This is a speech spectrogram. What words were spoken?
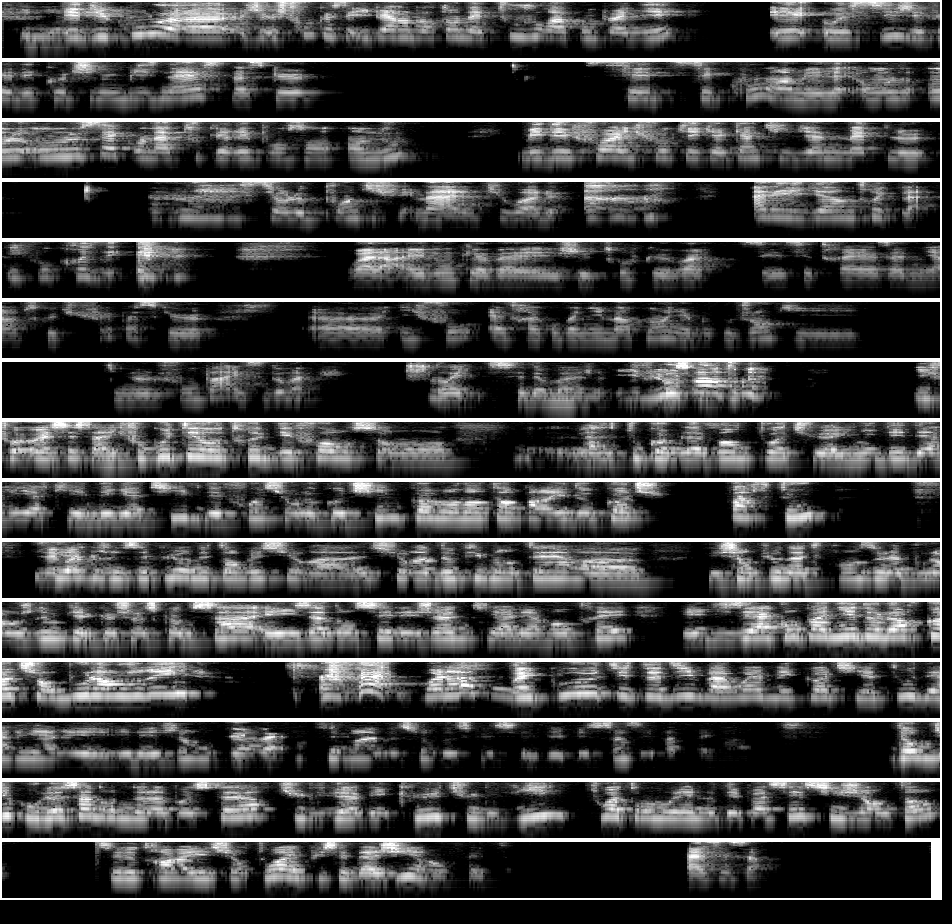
et du coup, euh, je, trouve que c'est hyper important d'être toujours accompagné. Et aussi, j'ai fait des coaching business parce que c'est con, hein, mais on, le sait qu'on a toutes les réponses en, nous. Mais des fois, il faut qu'il y ait quelqu'un qui vienne mettre le sur le point qui fait mal, tu vois, le allez, il y a un truc là, il faut creuser. Voilà, et donc euh, bah, je trouve que voilà, c'est très admirable ce que tu fais parce que euh, il faut être accompagné maintenant. Il y a beaucoup de gens qui, qui ne le font pas et c'est dommage. Oui, c'est dommage. Il faut, il faut, ouais, c'est ça. Il faut goûter au truc. Des fois, on, tout comme la vente, toi, tu as une idée derrière qui est négative. Des fois, sur le coaching, comme on entend parler de coach partout. Hier, je ne sais plus, on est tombé sur, sur un documentaire les championnats de France de la boulangerie ou quelque chose comme ça, et ils annonçaient les jeunes qui allaient rentrer, et ils disaient accompagnés de leur coach en boulangerie. voilà, du coup, tu te dis, bah ouais, mes coachs, il y a tout derrière, et, les gens ont pas forcément la notion de ce que c'est, mais ça, c'est pas très grave. Donc, du coup, le syndrome de l'imposteur, tu l'as vécu, tu le vis. Toi, ton moyen de le dépasser, si j'entends, c'est de travailler sur toi et puis c'est d'agir, en fait. Ah, c'est ça.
